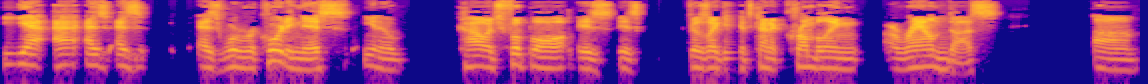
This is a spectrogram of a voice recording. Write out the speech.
Yeah, as as as we're recording this, you know, college football is is feels like it's kind of crumbling around us. Um,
